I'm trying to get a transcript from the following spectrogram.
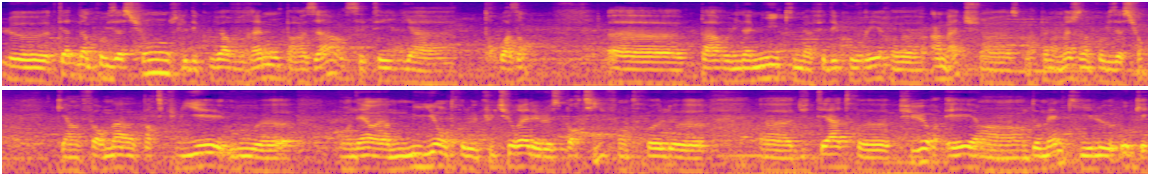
Le théâtre d'improvisation, je l'ai découvert vraiment par hasard. C'était il y a trois ans, euh, par une amie qui m'a fait découvrir euh, un match, euh, ce qu'on appelle un match d'improvisation, qui est un format particulier où on est un milieu entre le culturel et le sportif, entre le, du théâtre pur et un domaine qui est le hockey.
